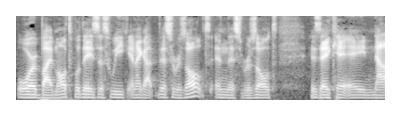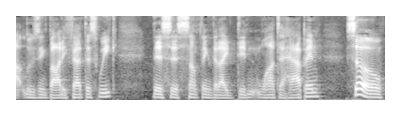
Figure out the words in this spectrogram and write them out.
or by multiple days this week and I got this result and this result is aka not losing body fat this week. This is something that I didn't want to happen. So,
